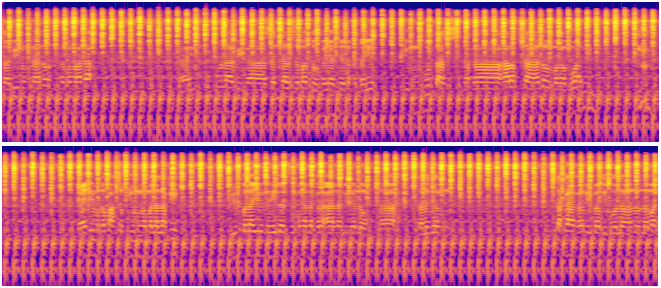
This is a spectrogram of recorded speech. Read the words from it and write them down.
Sabi nung ano, namamana. Ah, yung bubo namin na sandal sa bato kaya siya nakatayo yung butas nakaharap sa ano mga buhangin kaya hindi makapasok yung mga malalaki yun pala yung dahilan sa mga nakaraan namin ano na talagang taka kami bakit walang ano laman?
